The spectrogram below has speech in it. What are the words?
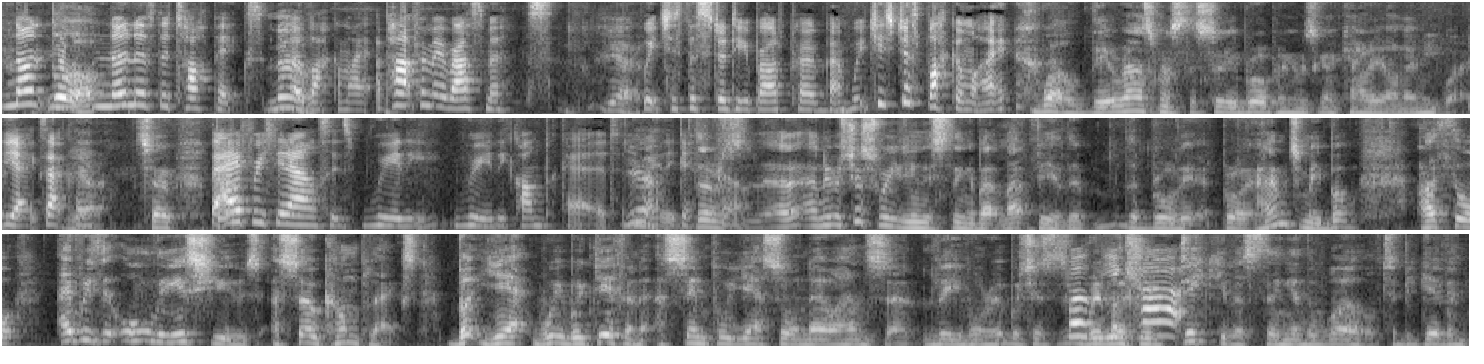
None, but none of the topics No. are black and white, apart from Erasmus, yeah which is the study abroad program, which is just black and white. well the erasmus the study abroad program is going to carry on anyway Yeah, exactly. yeah so But everything else is really, really complicated and really difficult. uh, and it was just reading this thing about Latvia that, that brought it brought it home to me. But I thought everything, all the issues are so complex, but yet we were given a simple yes or no answer, leave or which is Well, the most can't- ridiculous thing in the world to be given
